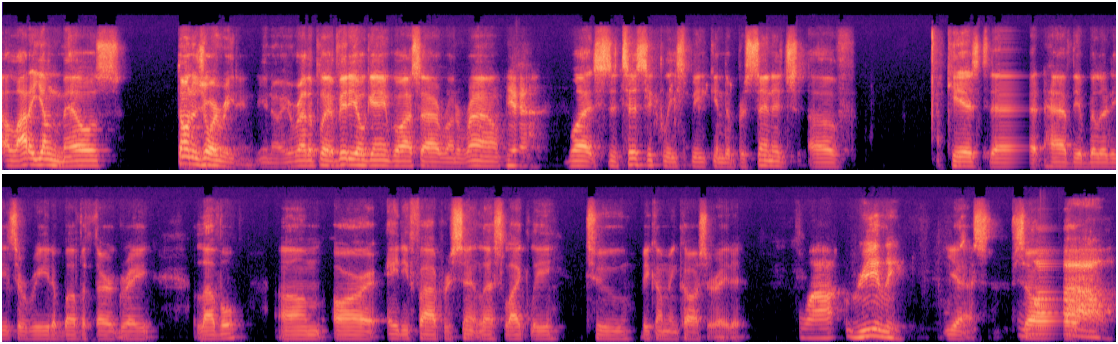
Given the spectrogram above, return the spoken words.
a lot of young males don't enjoy reading you know. You'd rather play a video game go outside run around. Yeah. But statistically speaking, the percentage of kids that have the ability to read above a third grade level um, are 85% less likely to become incarcerated. Wow, really? Yes. So wow.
